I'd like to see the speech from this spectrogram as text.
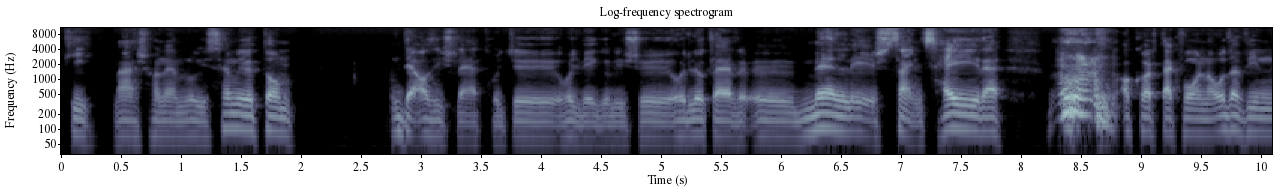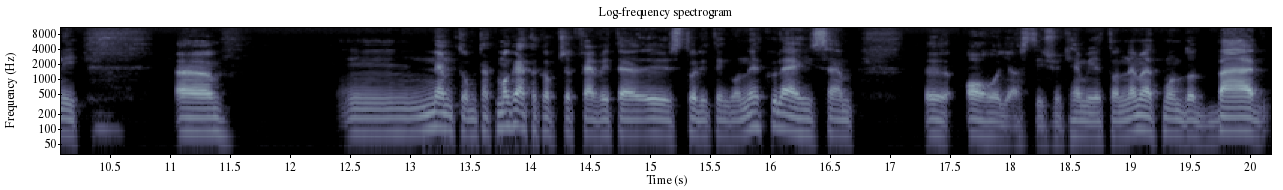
ki más, ha nem Louis Hamilton, de az is lehet, hogy, hogy végül is, hogy Lökler mellé és Sainz helyére akarták volna odavinni. Mm, nem tudom, tehát magát a kapcsolatfelvétel storytellingon nélkül elhiszem, ahogy azt is, hogy Hamilton nemet mondott, bár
